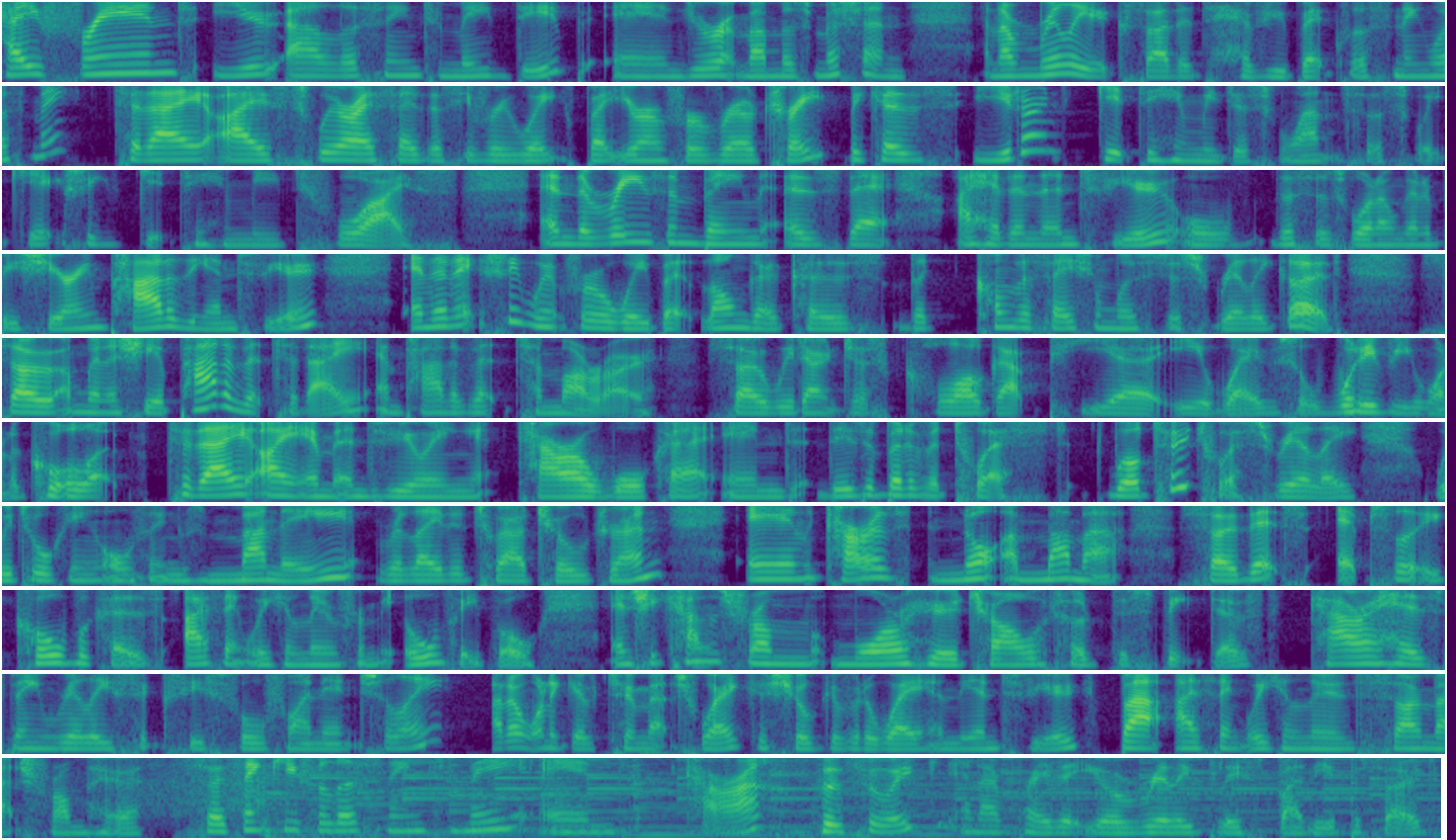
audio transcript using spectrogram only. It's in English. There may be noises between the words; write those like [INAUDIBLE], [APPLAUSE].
Hey, friend, you are listening to me, Deb, and you're at Mama's Mission. And I'm really excited to have you back listening with me. Today, I swear I say this every week, but you're in for a real treat because you don't get to hear me just once this week. You actually get to hear me twice. And the reason being is that I had an interview, or this is what I'm going to be sharing, part of the interview, and it actually went for a wee bit longer because the conversation was just really good. So I'm going to share part of it today and part of it tomorrow. So we don't just clog up your airwaves or whatever you want to call it. Today I am interviewing Kara Walker, and there's a bit of a twist. Well, two twists really. We're talking all things money related to our children, and Kara's not a mama. So that's absolutely cool because I think we can learn from all people. And she comes from more her childhood perspective. Kara has been really successful financially I don't want to give too much away because she'll give it away in the interview, but I think we can learn so much from her. So thank you for listening to me and Kara [LAUGHS] this week, and I pray that you're really blessed by the episode.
